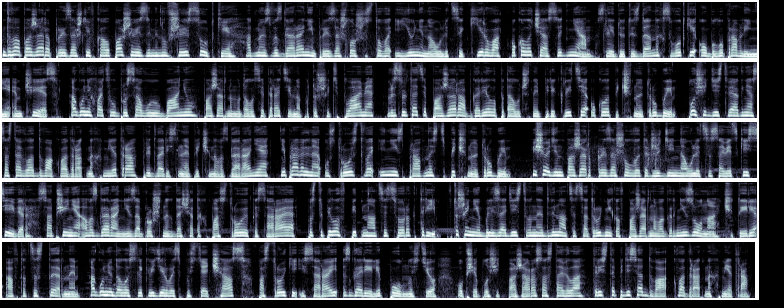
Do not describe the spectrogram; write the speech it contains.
Два пожара произошли в Колпашеве за минувшие сутки. Одно из возгораний произошло 6 июня на улице Кирова около часа дня, следует из данных сводки облуправления МЧС. Огонь охватил брусовую баню, пожарным удалось оперативно потушить пламя. В результате пожара обгорело потолочное перекрытие около печной трубы. Площадь действия огня составила 2 квадратных метра. Предварительная причина возгорания – неправильное устройство и неисправность печной трубы. Еще один пожар произошел в этот же день на улице Советский Север. Сообщение о возгорании заброшенных дощатых построек и сарая поступило в 15.43. В тушении были задействованы 12 сотрудников пожарного гарнизона, 4 автоцистерны. Огонь удалось ликвидировать спустя час. Постройки и сарай сгорели полностью. Общая площадь пожара составила 352 квадратных метра.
